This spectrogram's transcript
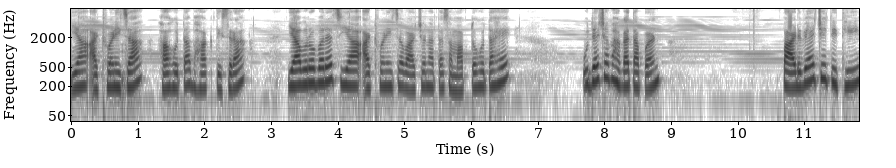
या आठवणीचा हा होता भाग तिसरा. याबरोबरच या आठवणीचं वाचन आता समाप्त होत आहे. उद्याच्या भागात आपण पाडव्याची तिथी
